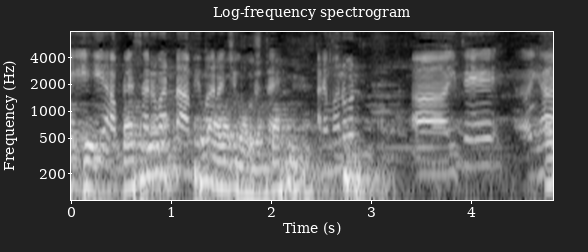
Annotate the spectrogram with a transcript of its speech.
हेही आपल्या सर्वांना अभिमानाची गोष्ट आहे. आणि म्हणून इथे ह्या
